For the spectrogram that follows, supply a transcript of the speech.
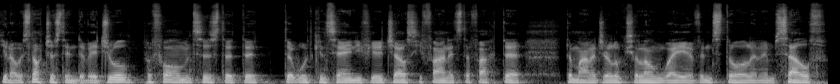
you know, it's not just individual performances that, that, that would concern you if you're a Chelsea fan. It's the fact that the manager looks a long way of installing himself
